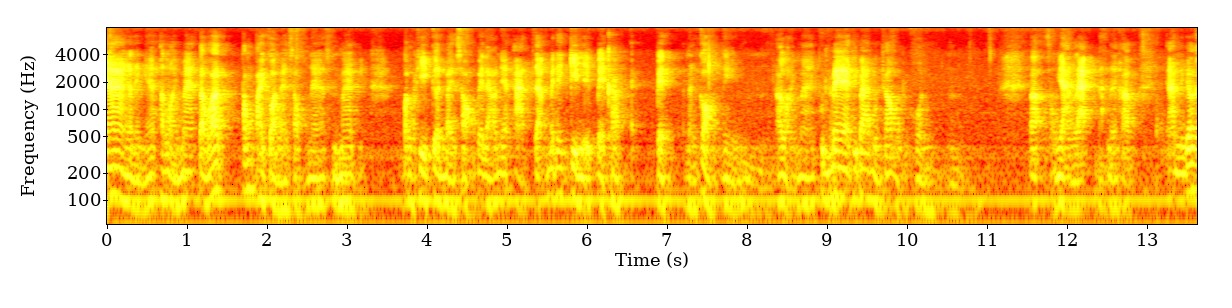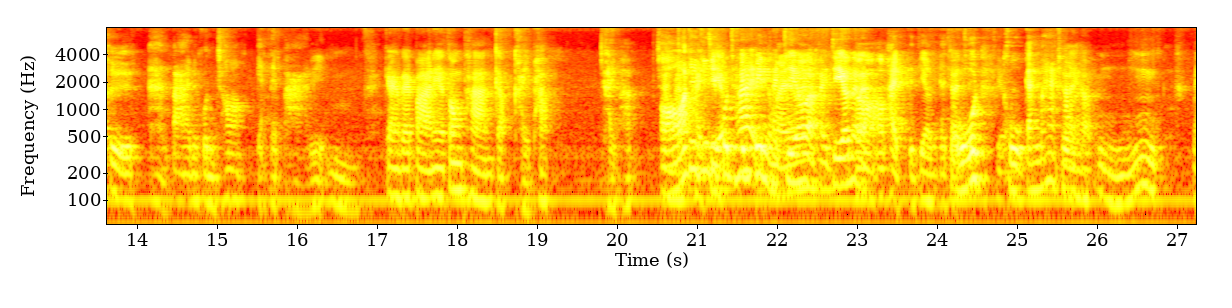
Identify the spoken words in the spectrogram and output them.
ย่างอะไรเงี้ยอร่อยมาก แต่ว่าต้องไปก่อนบ่ายสองนะส่วนมาก บางทีเกินบ่ายสองไปแล้วเนี่ยอาจจะไม่ได้กินไอ้เป็ดครับเป็ดหนังกรอบนี่อร่อยมากคุณแม่ที่บ้านผมชอบหมดทุกคนอืมก็ สองอย่างแหละนะครับ อันนึงก็คืออาหารใตายเป็นคนชอบแกงไตปลาพี่อืมแกงไตปลาเนี่ยต้องทานกับไข่พับ ไข่พับใช่อ๋อไหมที่ไข่ที่เจียวที่ใช่ปิ้นๆออกไข่มาเจียวอะไข่เจียวนี่แหละอ๋อเอาไข่เจียวไข่เจียวใช่โอ้โหเจียวถูกกันมากใช่ครับอืมแหม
